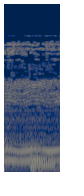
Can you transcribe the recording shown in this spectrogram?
ti.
